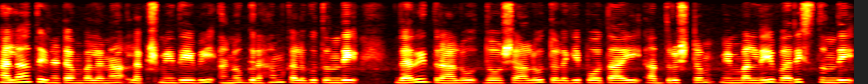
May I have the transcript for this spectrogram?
అలా తినటం వలన లక్ష్మీదేవి అనుగ్రహం కలుగుతుంది. దరిద్రాలు దోషాలు తొలగిపోతాయి. అదృష్టం మిమ్మల్ని వరిస్తుంది.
